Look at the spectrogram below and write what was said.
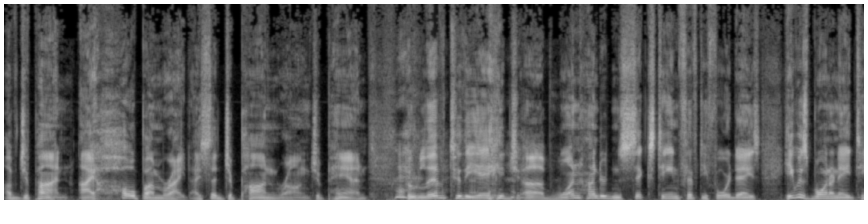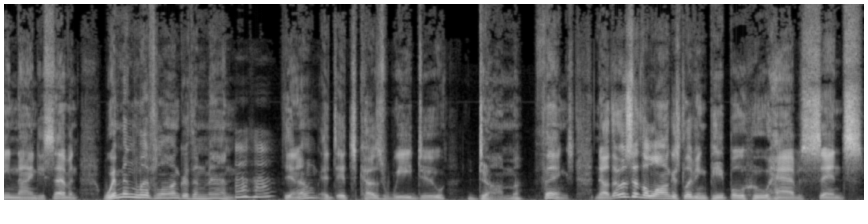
of Japan. I hope I'm right. I said Japan wrong. Japan, who lived to the age of 116, 54 days. He was born in 1897. Women live longer than men. Mm-hmm. You know, it, it's because we do dumb things. Now, those are the longest living people who have since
